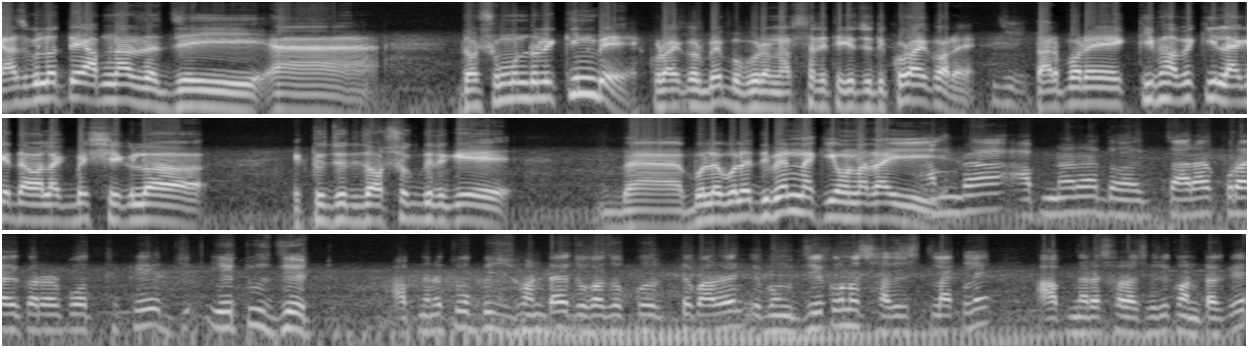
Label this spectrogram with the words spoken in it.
গাছগুলোতে আপনার যেই আহ, দর্শক মণ্ডলী কিনবে ক্রয় করবে বগুড়া নার্সারি থেকে যদি ক্রয় করে তারপরে কীভাবে কি লাগে দেওয়া লাগবে সেগুলো একটু যদি দর্শকদেরকে বলে বলে দিবেন নাকি ওনারাই? আমরা আপনারা চারা ক্রয় করার পর থেকে এ টু জেড আপনারা চব্বিশ ঘন্টায় যোগাযোগ করতে পারেন এবং যে কোনো সাজেস্ট লাগলে আপনারা সরাসরি কন্ট্যাক্টে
